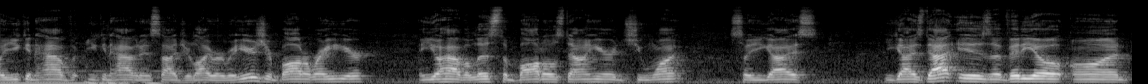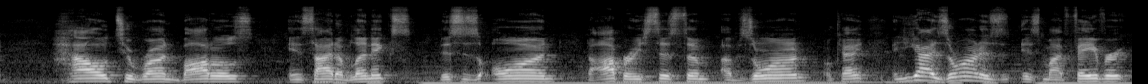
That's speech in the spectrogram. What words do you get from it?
you can have you can have it inside your library. But here's your bottle right here and you'll have a list of bottles down here that you want. So you guys you guys that is a video on how to run bottles inside of Linux. This is on the operating system of Zorin okay? And you guys Zorin is is my favorite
